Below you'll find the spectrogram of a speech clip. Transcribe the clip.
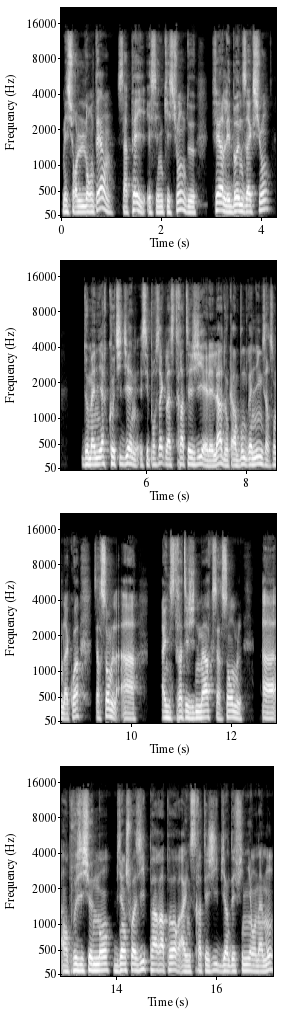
mais sur le long terme, ça paye. Et c'est une question de faire les bonnes actions de manière quotidienne. Et c'est pour ça que la stratégie, elle est là. Donc, un bon branding, ça ressemble à quoi? Ça ressemble à à une stratégie de marque, ça ressemble à un positionnement bien choisi par rapport à une stratégie bien définie en amont.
